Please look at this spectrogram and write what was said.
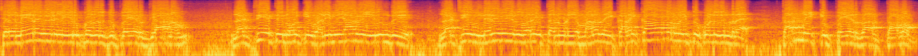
சில நேரங்களில் இருப்பதற்கு பெயர் தியானம். லட்சியத்தை நோக்கி வலிமையாக இருந்து லட்சியம் நிறைவேறு வரை தன்னுடைய மனதை கலைக்காமல் வைத்துக் கொள்ளுகின்ற தன்மைக்கு பெயர்தான் தவம்.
